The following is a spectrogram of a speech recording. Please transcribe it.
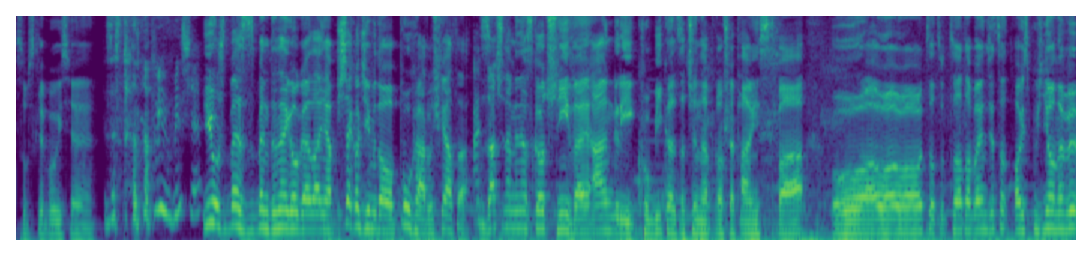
subskrybujcie. Zastanowimy się. Już bez zbędnego gadania przechodzimy do Pucharu Świata. Zaczynamy na skoczni we Anglii. Kubikal zaczyna, proszę państwa. Wow, wow, wow, co, co, co to będzie? Co? Oj, spóźnione wy...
